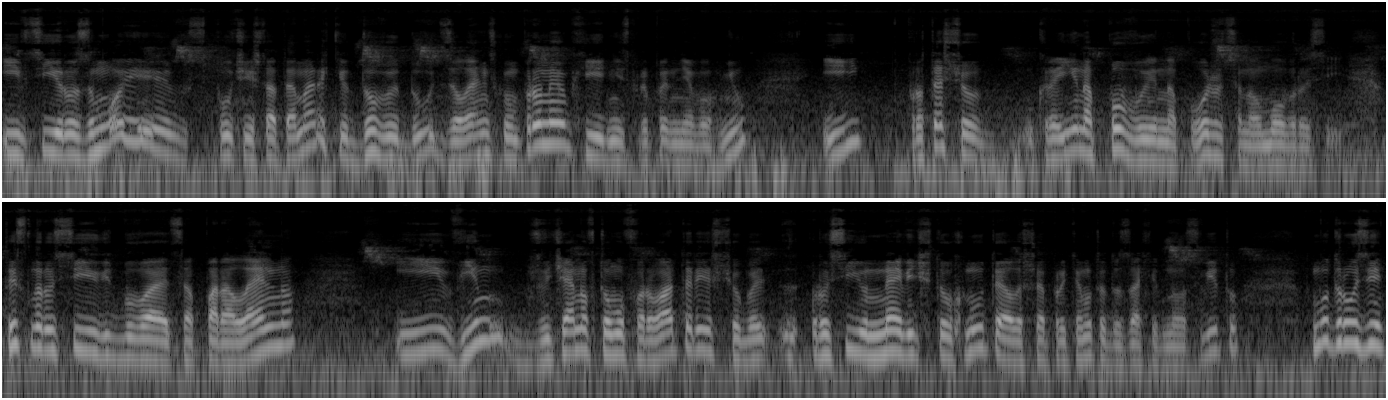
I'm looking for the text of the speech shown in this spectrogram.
І в цій розмові Сполучені Штати Америки доведуть Зеленському про необхідність припинення вогню і про те, що Україна повинна погоджуватися на умови Росії. Тиск на Росію відбувається паралельно, і він, звичайно, в тому фарватері, щоб Росію не відштовхнути, а лише притягнути до західного світу. Тому, друзі,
